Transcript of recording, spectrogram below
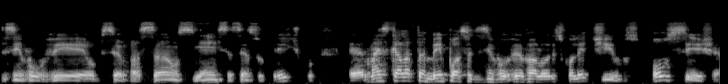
desenvolver observação, ciência, senso crítico, é, mas que ela também possa desenvolver valores coletivos. Ou seja,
